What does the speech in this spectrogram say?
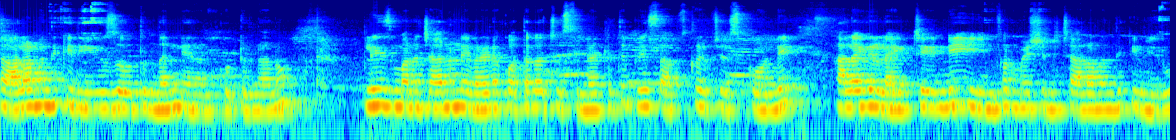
చాలామందికి ఇది యూజ్ అవుతుందని నేను అనుకుంటున్నాను. ప్లీజ్ మన ఛానల్ ఎవరైనా కొత్తగా చూస్తున్నట్లయితే ప్లీజ్ సబ్స్క్రైబ్ చేసుకోండి. అలాగే లైక్ చేయండి. ఈ ఇన్ఫర్మేషన్ చాలామందికి మీరు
